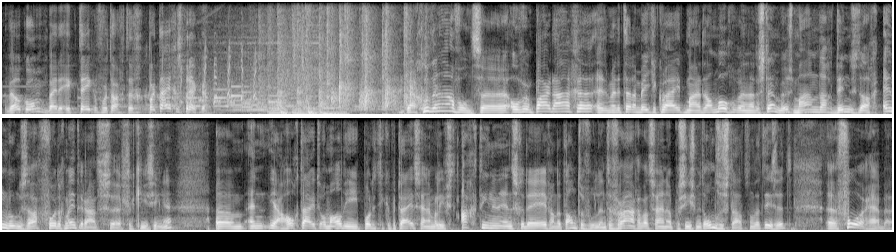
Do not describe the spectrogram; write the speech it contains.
Welkom bij de Ik Teken voor 80 partijgesprekken. Ja, goedenavond. Uh, over een paar dagen, eh, met de tel een beetje kwijt, maar dan mogen we naar de stembus. Maandag, dinsdag en woensdag voor de gemeenteraadsverkiezingen. Um, en ja, hoog tijd om al die politieke partijen, zijn er maar liefst 18 in Enschede, even aan de tand te voelen. En te vragen wat zij nou precies met onze stad, want dat is het, uh, voor hebben.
